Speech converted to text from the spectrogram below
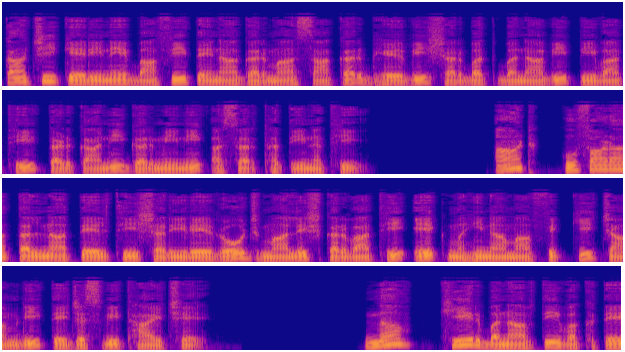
કાચી કેરીને બાફી તેના ઘરમાં સાકર ભેળવી શરબત બનાવી પીવાથી તડકાની ગરમીની અસર થતી નથી. આઠ હુફાળા તલના તેલથી શરીરે રોજ માલિશ કરવાથી એક મહિનામાં ફિક્કી ચામડી તેજસ્વી થાય છે. નવ ખીર બનાવતી વખતે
